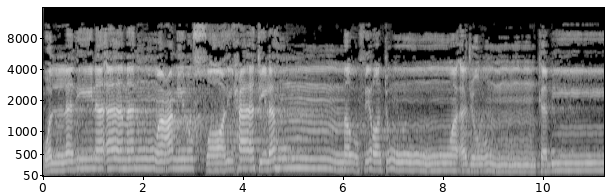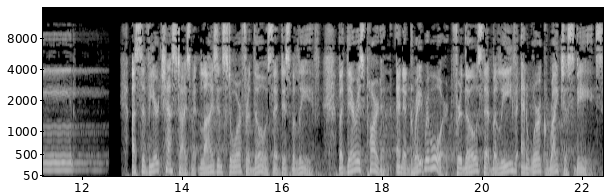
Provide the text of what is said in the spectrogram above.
والذين امنوا وعملوا الصالحات لهم مغفره واجر كبير A severe chastisement lies in store for those that disbelieve, but there is pardon and a great reward for those that believe and work righteous deeds.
